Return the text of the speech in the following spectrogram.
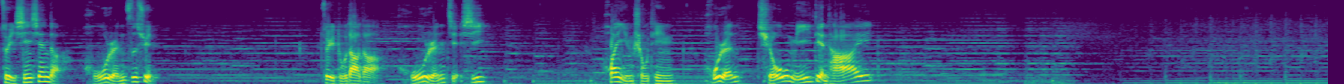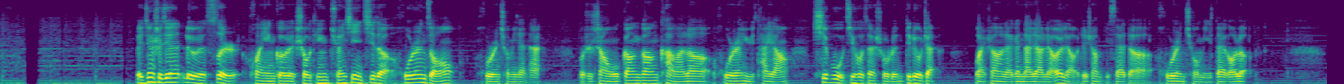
最新鲜的湖人资讯，最独到的湖人解析。欢迎收听湖人球迷电台。北京时间六月四日，欢迎各位收听全新一期的湖人总湖人球迷电台。我是上午刚刚看完了湖人与太阳西部季后赛首轮第六战，晚上来跟大家聊一聊这场比赛的湖人球迷戴高乐。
